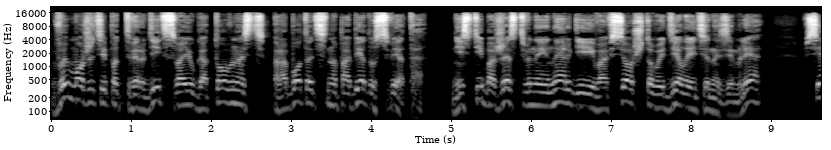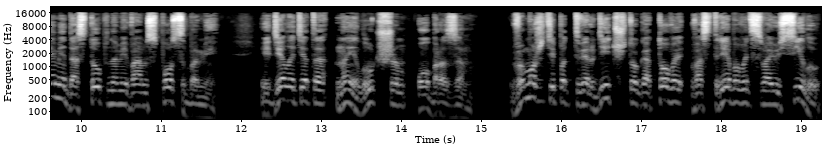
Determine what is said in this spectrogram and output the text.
Вы можете подтвердить свою готовность работать на победу света, нести божественные энергии во все, что вы делаете на Земле, всеми доступными вам способами, и делать это наилучшим образом. Вы можете подтвердить, что готовы востребовать свою силу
